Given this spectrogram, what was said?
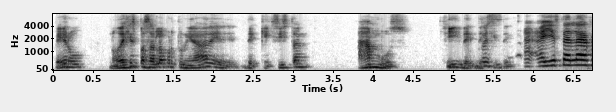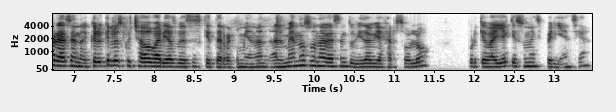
pero no dejes pasar la oportunidad de, de que existan ambos. Sí, de, de Pues de- ahí está la frase, ¿no? Creo que lo he escuchado varias veces que te recomiendan al menos una vez en tu vida viajar solo, porque vaya que es una experiencia.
